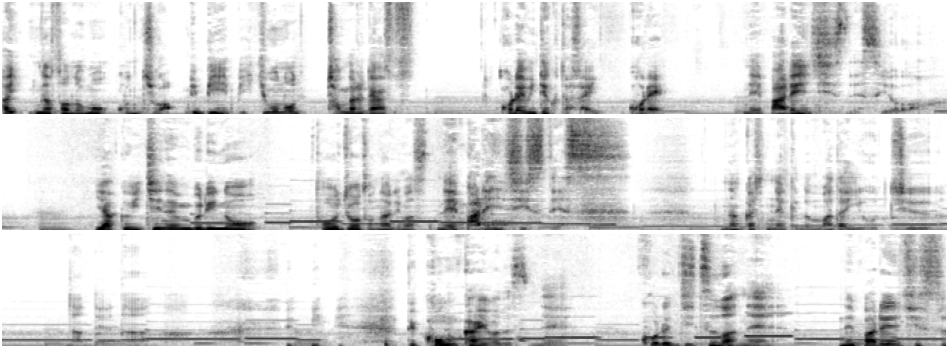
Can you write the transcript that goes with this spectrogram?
はい、皆さんどうも、こんにちは。ピピンピ生き物チャンネルです。これ見てください。これ、ネパレンシスですよ。約1年ぶりの登場となります、ネパレンシスです。なんかしないけど、まだ幼虫なんだよな。で、今回はですね、これ実はね、ネパレンシス、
